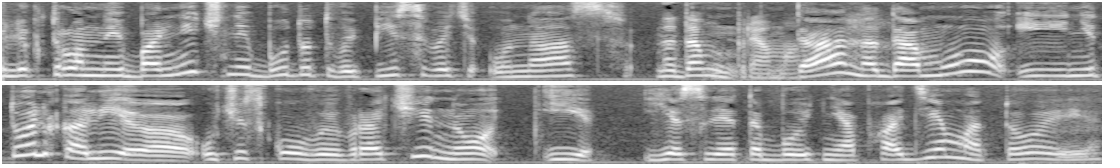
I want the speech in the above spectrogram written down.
электронные больничные будут выписывать у нас... На дому прямо? Да, на дому. И не только ли э, участковые врачи, но и, если это будет необходимо, то и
